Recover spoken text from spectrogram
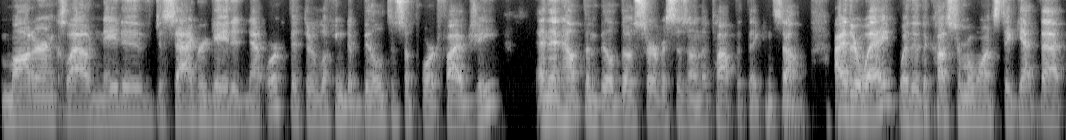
modern cloud native disaggregated network that they're looking to build to support 5G and then help them build those services on the top that they can sell. Either way, whether the customer wants to get that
